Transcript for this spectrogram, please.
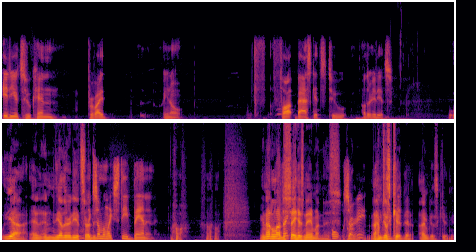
idiots who can provide you know th- thought baskets to other idiots yeah, and and the other idiots are like the, someone like Steve Bannon you're not allowed to say his name on this. Oh, sorry. program. I'm just kidding. You. I'm just kidding.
